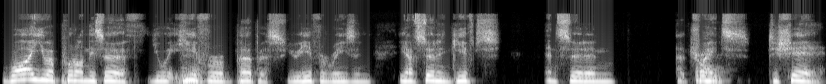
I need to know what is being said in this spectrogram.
why you are put on this earth. You are here mm. for a purpose, you're here for a reason. You have certain gifts and certain uh, traits mm. to share.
